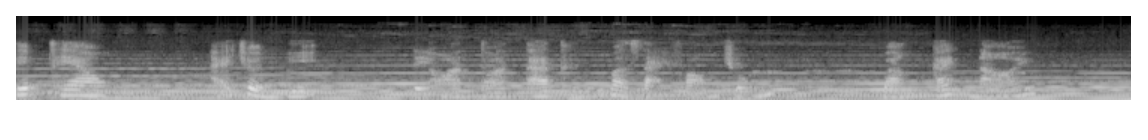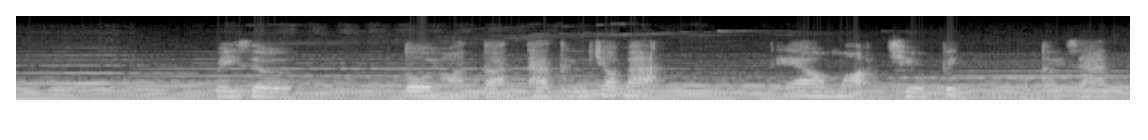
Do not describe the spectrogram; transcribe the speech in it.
Tiếp theo. Hãy chuẩn bị để hoàn toàn tha thứ và giải phóng chúng bằng cách nói, bây giờ tôi hoàn toàn tha thứ cho bạn theo mọi chiều kích của thời gian.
